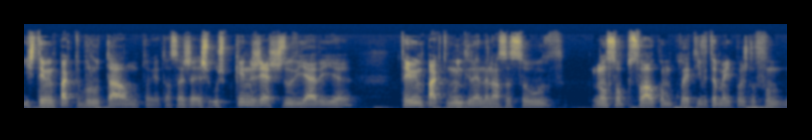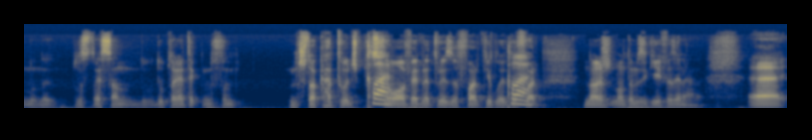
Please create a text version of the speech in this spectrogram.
isto tem um impacto brutal no planeta. Ou seja, os pequenos gestos do dia a dia têm um impacto muito grande na nossa saúde, não só pessoal como coletivo, e também depois, no fundo, pela seleção do, do planeta, que no fundo nos toca a todos, porque claro. se não houver natureza forte e o planeta claro. forte, nós não estamos aqui a fazer nada. Uh,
